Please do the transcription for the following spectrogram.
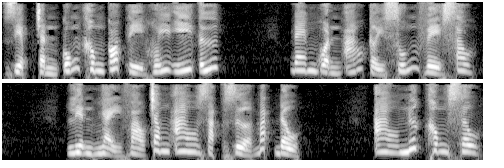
Diệp Trần cũng không có tỷ hối ý tứ. Đem quần áo cởi xuống về sau. Liền nhảy vào trong ao giặt rửa bắt đầu. Ao nước không sâu.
